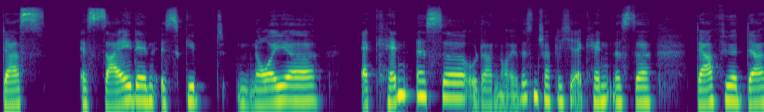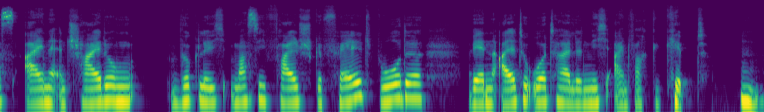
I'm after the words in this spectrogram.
dass es sei denn, es gibt neue Erkenntnisse oder neue wissenschaftliche Erkenntnisse dafür, dass eine Entscheidung wirklich massiv falsch gefällt wurde, werden alte Urteile nicht einfach gekippt. Hm.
